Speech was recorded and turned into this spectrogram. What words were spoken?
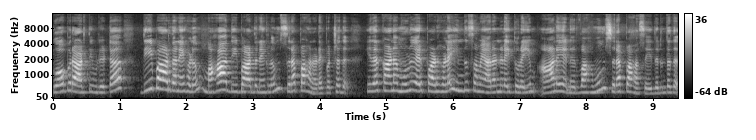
கோபுர ஆர்த்தி உள்ளிட்ட தீபார்த்தனைகளும் மகா தீபார்த்தனைகளும் சிறப்பாக நடைபெற்றது. இதற்கான முழு ஏற்பாடுகளை இந்து சமய அறநிலைத்துறையும் ஆலய நிர்வாகமும் சிறப்பாக செய்திருந்தது.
